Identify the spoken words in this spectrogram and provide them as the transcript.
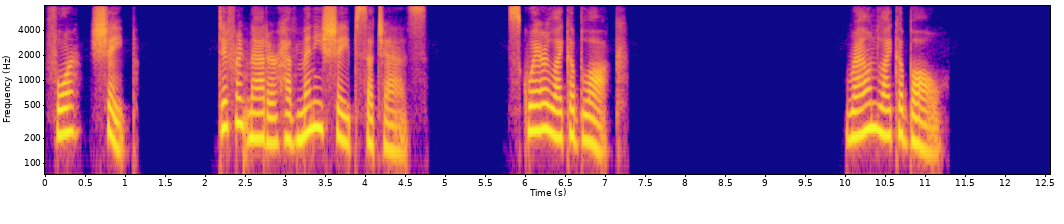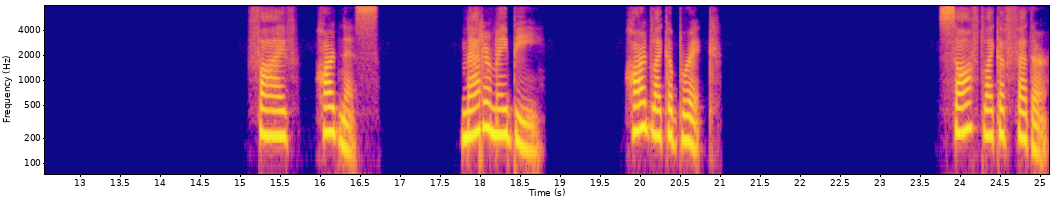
4. Shape. Different matter have many shapes such as Square like a block. Round like a ball. 5. Hardness. Matter may be hard like a brick, soft like a feather.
